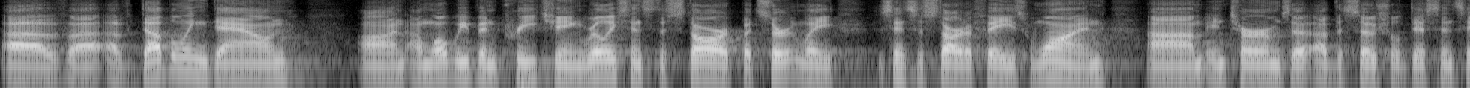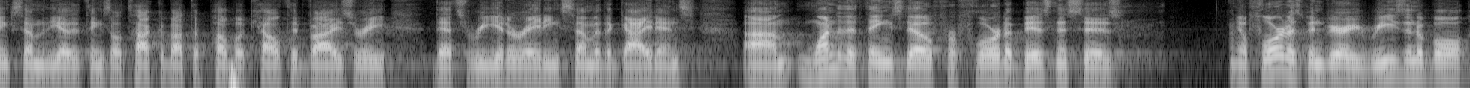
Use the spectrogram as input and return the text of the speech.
of, uh, of doubling down on, on what we've been preaching really since the start, but certainly since the start of phase one um, in terms of, of, the social distancing, some of the other things. I'll talk about the public health advisory that's reiterating some of the guidance. Um, one of the things, though, for Florida businesses, you know, Florida's been very reasonable.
